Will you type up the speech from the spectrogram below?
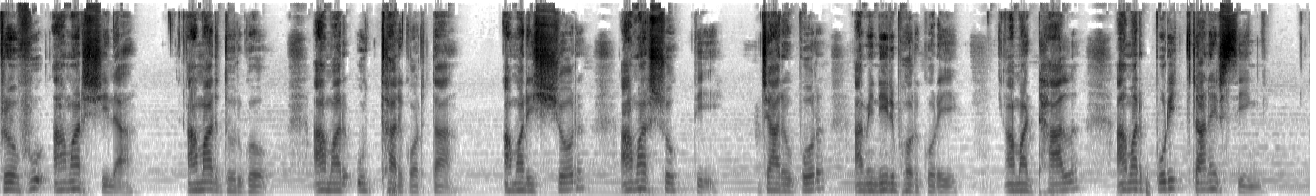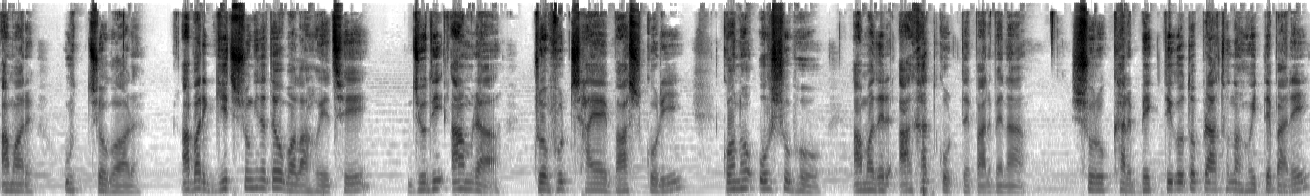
প্রভু আমার শিলা, আমার দুর্গ, আমার উদ্ধারকর্তা, আমার ঈশ্বর, আমার শক্তি, যার উপর আমি নির্ভর করি। আমার ঢাল, আমার পরিত্রাণের সিং, আমার উচ্চগড়। আবার গীত সংহিতাতেও বলা হয়েছে, যদি আমরা প্রভুর ছায়ায় বাস করি, কোনো অশুভ আমাদের আঘাত করতে পারবে না। সুরক্ষার ব্যক্তিগত প্রার্থনা হইতে পারে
